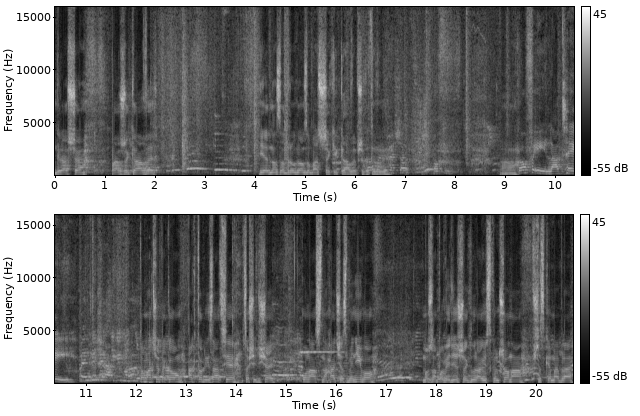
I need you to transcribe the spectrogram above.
Grasia parzy kawy. Jedna za drugą. Zobaczcie jakie kawy przygotowuje. Coffee latte. To macie taką aktualizację, co się dzisiaj u nas na chacie zmieniło. Można powiedzieć, że góra już skończona, wszystkie meble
